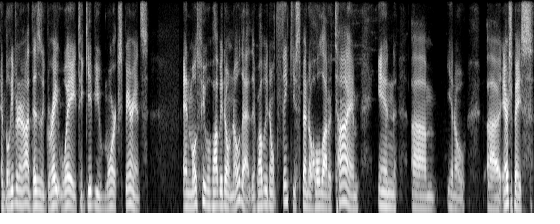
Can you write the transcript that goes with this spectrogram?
And believe it or not, this is a great way to give you more experience. And most people probably don't know that. They probably don't think you spend a whole lot of time in, um, you know, uh, airspace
